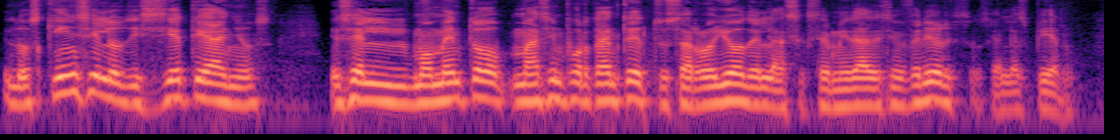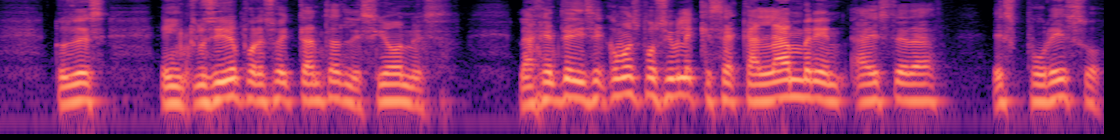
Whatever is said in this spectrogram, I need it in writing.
los 15 y los 17 años es el momento más importante de tu desarrollo de las extremidades inferiores, o sea, las piernas. Entonces, e inclusive por eso hay tantas lesiones. La gente dice, ¿cómo es posible que se acalambren a esta edad? Es por eso,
